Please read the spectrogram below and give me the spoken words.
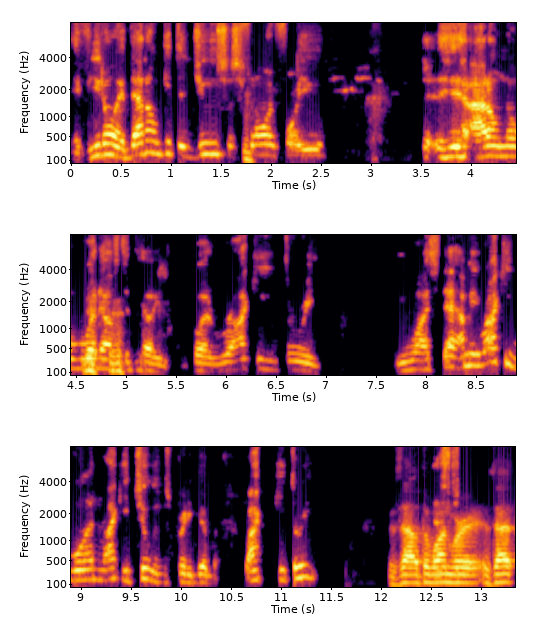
If you don't, if that don't get the juices flowing for you, I don't know what else to tell you, but Rocky three, you watch that. I mean, Rocky one, Rocky two is pretty good, but Rocky three. Is that the one where is that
